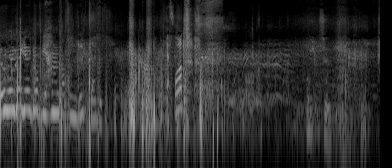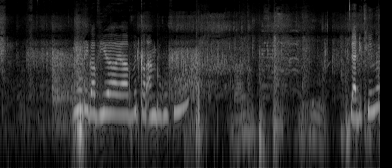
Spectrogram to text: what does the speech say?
Jo, jo, jo, jo, jo, wir haben gerade den Gegner ge ähm, bisschen. Jo, Digga, wir, er wird gerade angerufen. Ja, die Klingel.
